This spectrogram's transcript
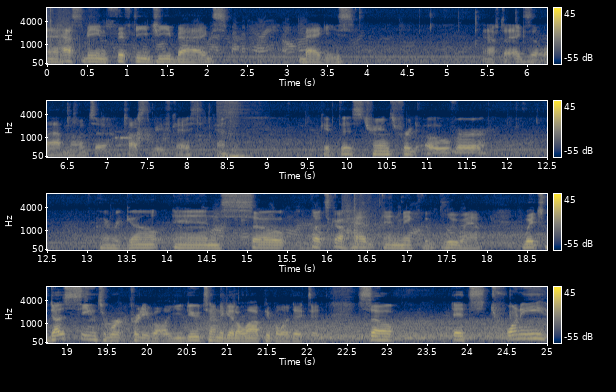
And it has to be in 50 G bags, baggies. I have to exit lab mode to toss the briefcase. Okay. Get this transferred over. There we go. And so let's go ahead and make the blue amp, which does seem to work pretty well. You do tend to get a lot of people addicted. So it's 20.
